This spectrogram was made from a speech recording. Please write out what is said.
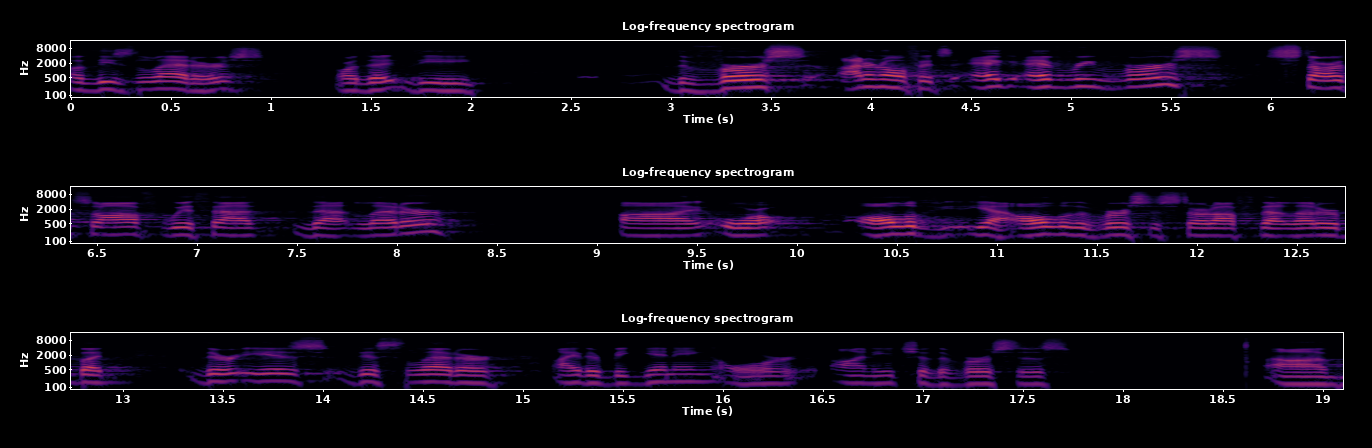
of these letters, or the, the, the verse, I don't know if it's every verse starts off with that, that letter, uh, or all of, yeah, all of the verses start off with that letter, but there is this letter either beginning or on each of the verses. Um,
